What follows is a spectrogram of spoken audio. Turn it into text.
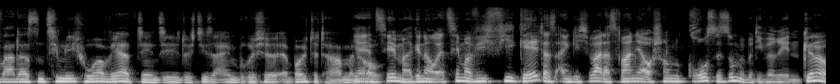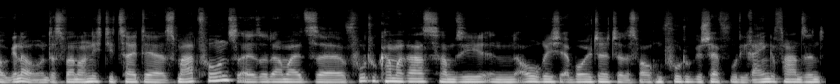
war das ein ziemlich hoher Wert, den sie durch diese Einbrüche erbeutet haben. Ja, erzähl mal, genau. Erzähl mal, wie viel Geld das eigentlich war. Das waren ja auch schon große Summen, über die wir reden. Genau, genau. Und das war noch nicht die Zeit der Smartphones. Also damals äh, Fotokameras haben sie in Aurich erbeutet. Das war auch ein Fotogeschäft, wo die reingefahren sind.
